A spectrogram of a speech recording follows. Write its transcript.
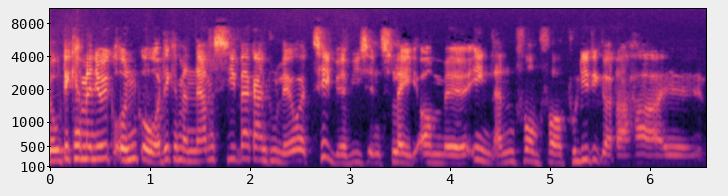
Jo, det kan man jo ikke undgå, og det kan man nærmest sige, hver gang du laver et tv-avisindslag om øh, en eller anden form for politiker, der har øh,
